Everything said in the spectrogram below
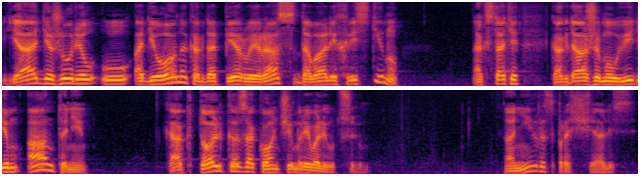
«Я дежурил у Адиона, когда первый раз давали Христину». А, кстати, когда же мы увидим Антони? Как только закончим революцию. Они распрощались.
